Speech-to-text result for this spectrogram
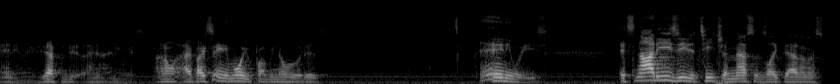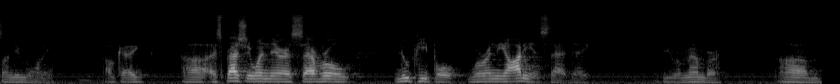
anyways, you have to be, anyways. I don't, if I say any more, you probably know who it is. Anyways, it's not easy to teach a message like that on a Sunday morning, okay? Uh, especially when there are several new people were in the audience that day, if you remember. Um,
